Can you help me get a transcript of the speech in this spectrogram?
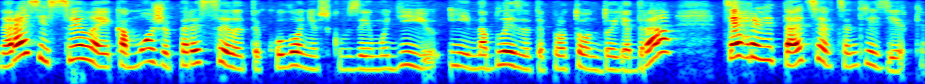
Наразі сила, яка може пересилити кулонівську взаємодію і наблизити протон до ядра, це гравітація в центрі зірки.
